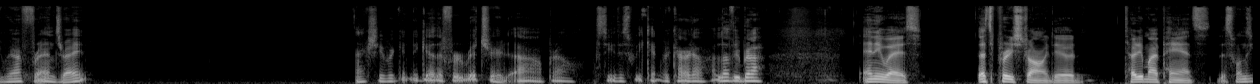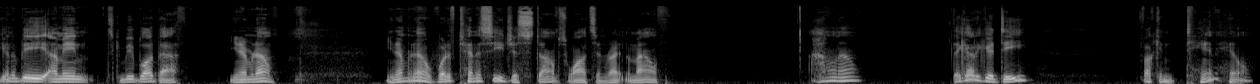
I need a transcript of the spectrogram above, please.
We are friends, right? Actually, we're getting together for Richard. Oh, bro. I'll see you this weekend, Ricardo. I love you, bro. Anyways, that's pretty strong, dude. Tutty my pants. This one's going to be, I mean, it's going to be a bloodbath. You never know. You never know. What if Tennessee just stomps Watson right in the mouth? I don't know. They got a good D. Fucking Tannehill.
